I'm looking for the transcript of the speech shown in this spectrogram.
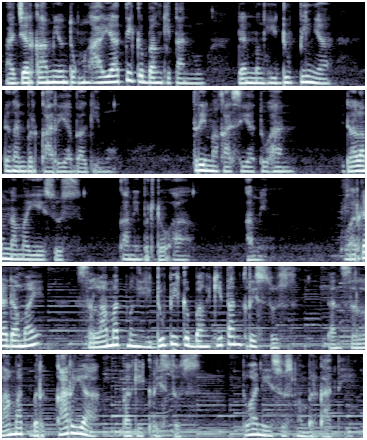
ajar kami untuk menghayati kebangkitanmu dan menghidupinya dengan berkarya bagimu. Terima kasih ya Tuhan. Di dalam nama Yesus kami berdoa. Amin. Keluarga damai, selamat menghidupi kebangkitan Kristus dan selamat berkarya bagi Kristus. Tuhan Yesus memberkati.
